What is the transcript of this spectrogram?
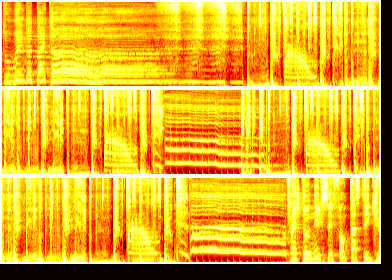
doing the Titan. Fresh Tonic, c'est fantastique.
